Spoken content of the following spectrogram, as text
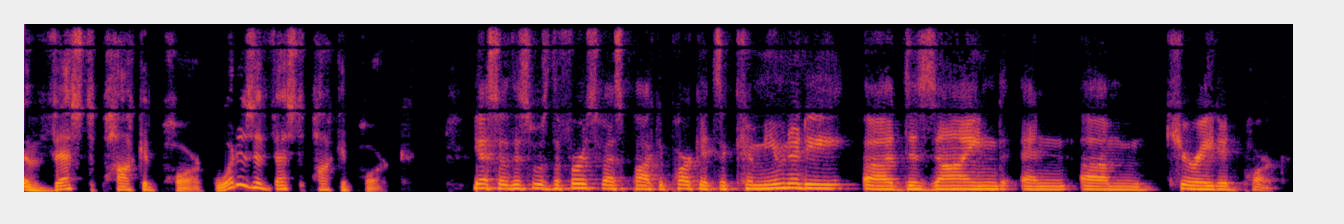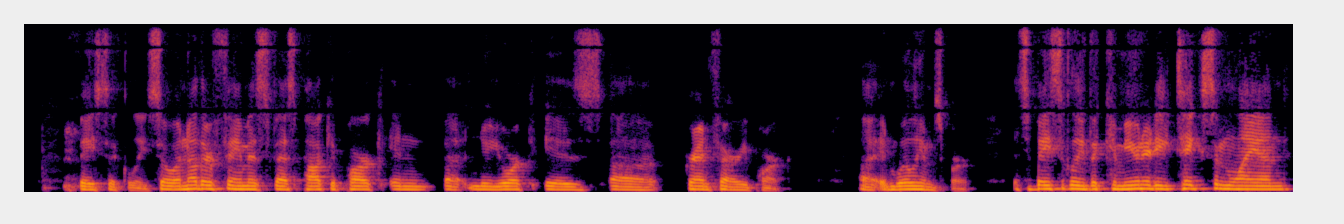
a Vest Pocket Park. What is a Vest Pocket Park? Yeah, so this was the first Vest Pocket Park. It's a community uh, designed and um, curated park, basically. So another famous Vest Pocket Park in uh, New York is uh, Grand Ferry Park uh, in Williamsburg. It's basically the community takes some land,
